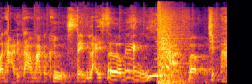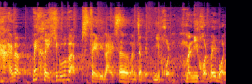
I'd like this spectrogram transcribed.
ปัญหาที่ตามมาก็คือ stabilizer แม่งเยี่ยแบบชิปหายแบบไม่เคยคิดว่าแบบ stabilizer มันจะแบบมีผล มันมีคนไม่บ่น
